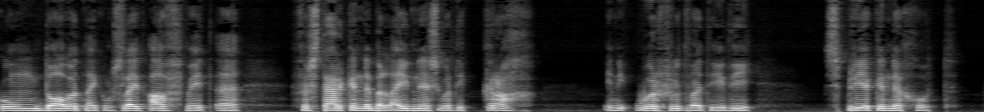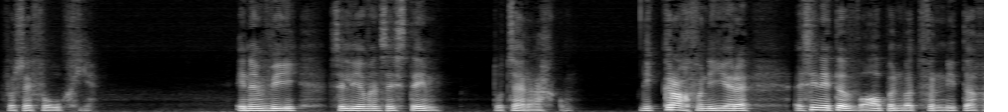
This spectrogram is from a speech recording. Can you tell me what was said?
kom Dawid net kom sluit af met 'n versterkende belydenis oor die krag en die oorvloed wat hierdie sprekende God vir sy volk gee. En in wie se lewens sy stem tot sy reg kom. Die krag van die Here is nie net 'n wapen wat vernietig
